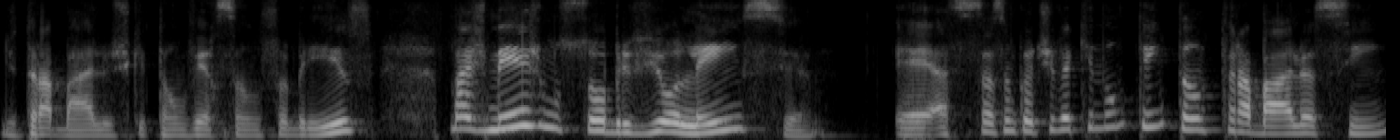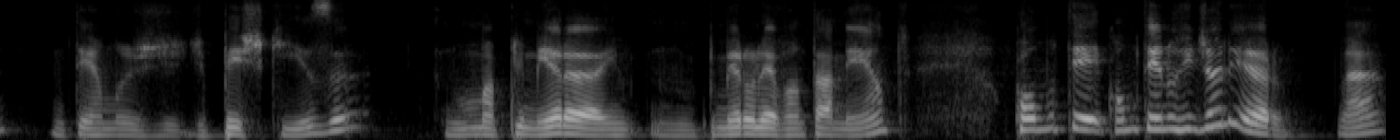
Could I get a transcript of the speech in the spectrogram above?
de trabalhos que estão versando sobre isso. Mas mesmo sobre violência, é, a sensação que eu tive é que não tem tanto trabalho assim, em termos de, de pesquisa, numa primeira, um primeiro levantamento, como, te, como tem no Rio de Janeiro. Né?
